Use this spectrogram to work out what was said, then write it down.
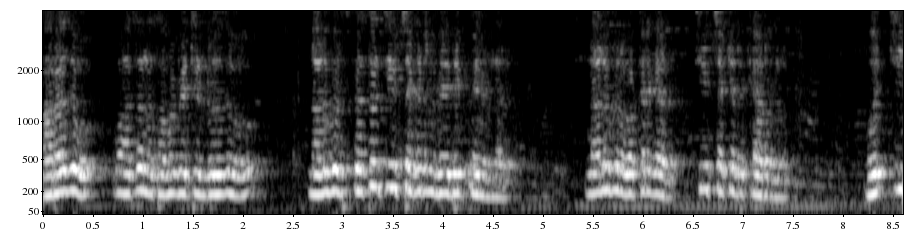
ఆ రోజు వాసన సభ పెట్టిన రోజు నలుగురు స్పెషల్ చీఫ్ సెక్రటరీలు వేదిక పైన ఉన్నారు. నలుగురు ఒక్కరు కాదు చీఫ్ సెక్రటరీ క్యాడర్లు. వచ్చి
